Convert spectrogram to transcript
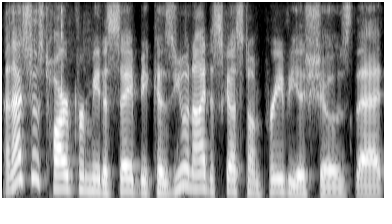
and that's just hard for me to say because you and I discussed on previous shows that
